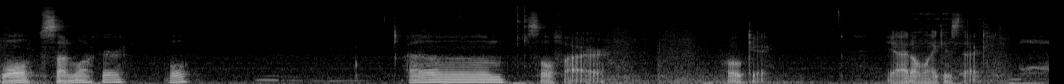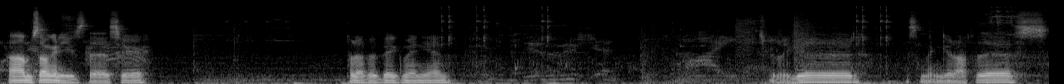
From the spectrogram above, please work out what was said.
Wall, Sunwalker, Wall. Um, Soulfire. Okay. Yeah, I don't like his deck. Um, so I'm gonna use this here. Put up a big minion. It's really good. Get something good off this.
